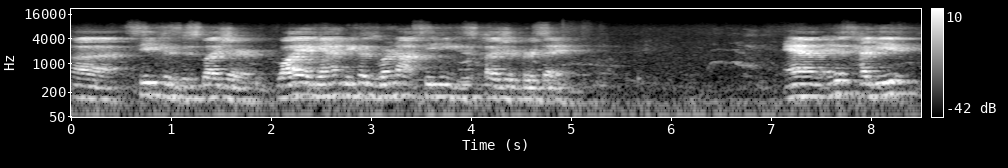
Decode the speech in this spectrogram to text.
uh, seek His displeasure. Why again? Because we're not seeking His pleasure per se. And in this hadith,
